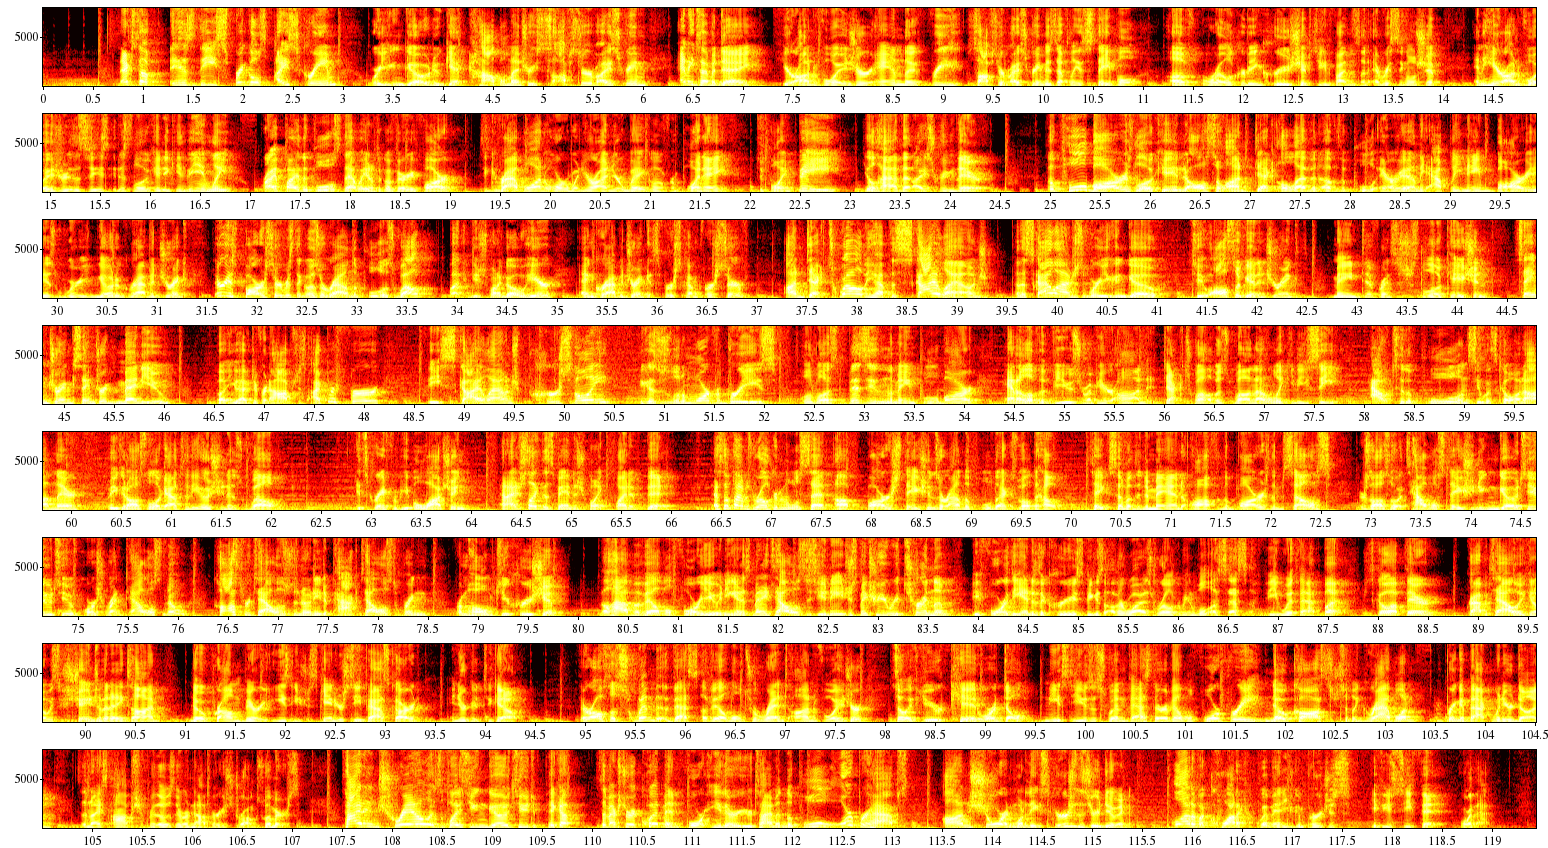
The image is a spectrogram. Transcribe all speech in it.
Next up is the Sprinkles Ice Cream, where you can go to get complimentary soft serve ice cream any time of day here on Voyager. And the free soft serve ice cream is definitely a staple of Royal Caribbean cruise ships. You can find this on every single ship. And here on Voyager of the Seas, it is located conveniently right by the pools. That way you don't have to go very far to grab one, or when you're on your way going from point A to point B, you'll have that ice cream there. The pool bar is located also on deck 11 of the pool area, and the aptly named bar is where you can go to grab a drink. There is bar service that goes around the pool as well, but if you just want to go here and grab a drink, it's first come, first serve. On deck 12, you have the Sky Lounge, and the Sky Lounge is where you can go to also get a drink. Main difference is just the location. Same drink, same drink menu, but you have different options. I prefer the Sky Lounge personally because there's a little more of a breeze, a little less busy than the main pool bar, and I love the views from up here on deck 12 as well. Not only can you see out to the pool and see what's going on there, but you can also look out to the ocean as well. It's great for people watching, and I just like this vantage point quite a bit. Now, sometimes Royal Caribbean will set up bar stations around the pool deck as well to help take some of the demand off of the bars themselves. There's also a towel station you can go to to, of course, rent towels. No cost for towels. There's no need to pack towels to bring from home to your cruise ship. They'll have them available for you, and you get as many towels as you need. Just make sure you return them before the end of the cruise because otherwise Royal Caribbean will assess a fee with that. But just go up there, grab a towel. You can always exchange them at any time. No problem. Very easy. You just scan your SeaPass card and you're good to go. There are also swim vests available to rent on Voyager. So if your kid or adult needs to use a swim vest, they're available for free, no cost. Just simply grab one and bring it back when you're done. It's a nice option for those that are not very strong swimmers. Tide Trail is a place you can go to to pick up some extra equipment for either your time in the pool or perhaps on shore in one of the excursions you're doing. A lot of aquatic equipment you can purchase if you see fit for that.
